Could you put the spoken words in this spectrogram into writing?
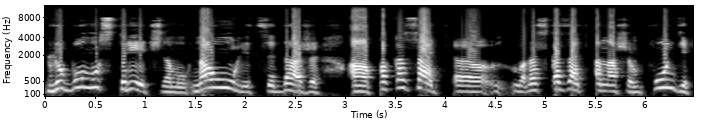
любому встречному, на улице даже, а, показать, э, рассказать о нашем фонде,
